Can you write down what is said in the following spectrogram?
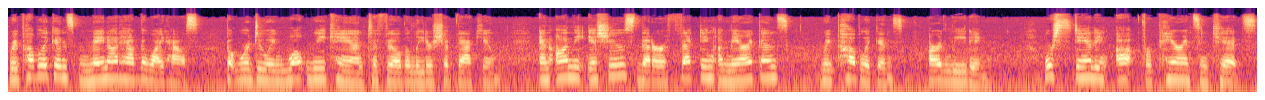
Republicans may not have the White House, but we're doing what we can to fill the leadership vacuum. And on the issues that are affecting Americans, Republicans are leading. We're standing up for parents and kids.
